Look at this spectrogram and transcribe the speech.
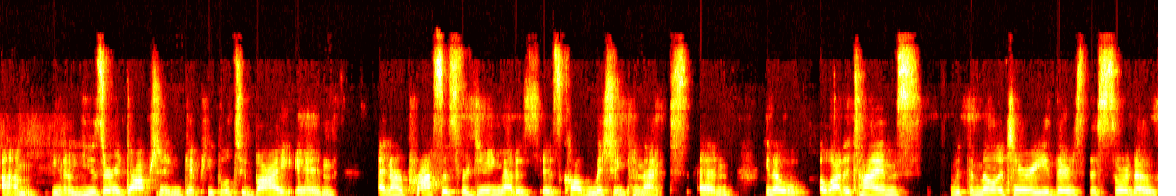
um, you know, user adoption, get people to buy in. And our process for doing that is is called Mission Connect. And you know, a lot of times with the military, there's this sort of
